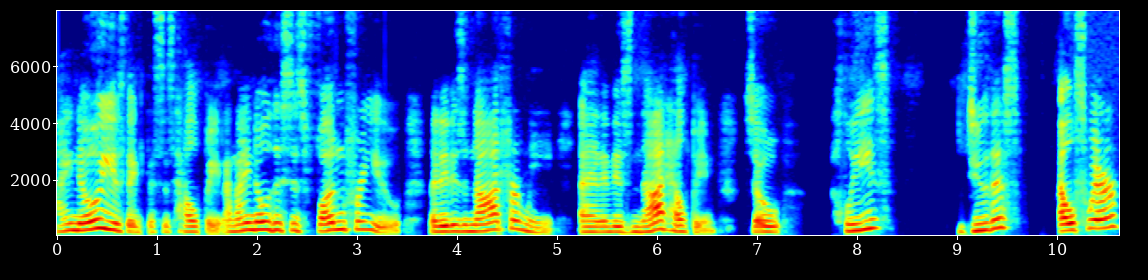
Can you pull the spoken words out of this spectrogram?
I know you think this is helping. And I know this is fun for you, but it is not for me and it is not helping. So please do this elsewhere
